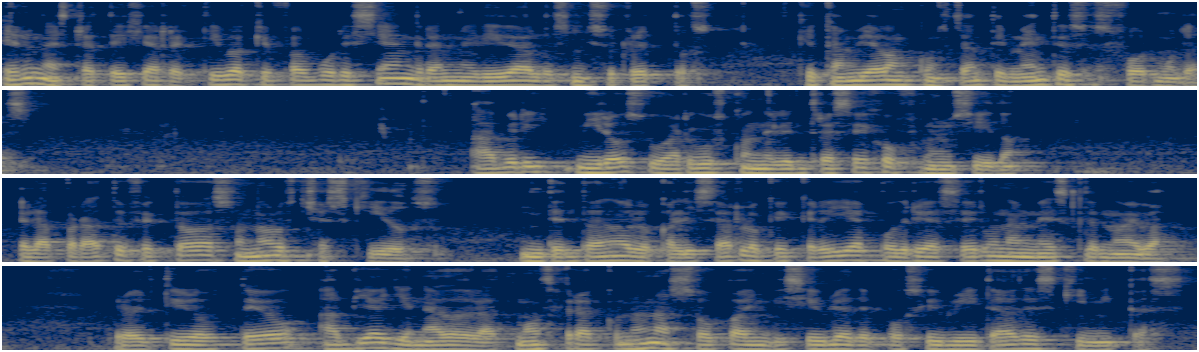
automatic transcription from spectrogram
era una estrategia reactiva que favorecía en gran medida a los insurrectos, que cambiaban constantemente sus fórmulas. Avery miró su Argus con el entrecejo fruncido. El aparato efectuaba sonoros chasquidos intentando localizar lo que creía podría ser una mezcla nueva, pero el tiroteo había llenado la atmósfera con una sopa invisible de posibilidades químicas.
